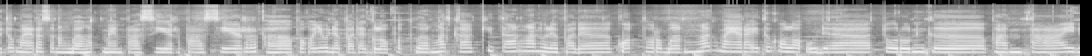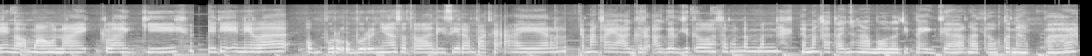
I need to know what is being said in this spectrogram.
ini tuh seneng banget main pasir-pasir uh, pokoknya udah pada gelopot banget kaki tangan udah pada kotor banget. Maira itu kalau udah turun ke pantai dia nggak mau naik lagi. Jadi inilah ubur-uburnya setelah disiram pakai air. Emang kayak agar-agar gitu loh teman-teman. Memang katanya nggak boleh dipegang nggak tahu kenapa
